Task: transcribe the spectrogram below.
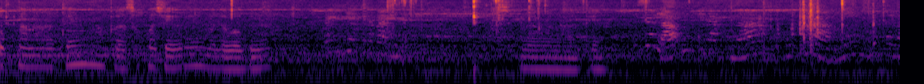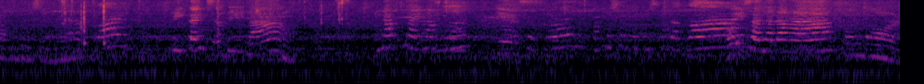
Pasok na natin. Pasok na siya rin. Malawag na. Sinangan natin. Isa na. Huwag marami. Huwag ka lang dun sa inyo. Three times a day lang. Enough na, enough na. Yes. Tapos na, tapos na. O, isa na lang ha. One more.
